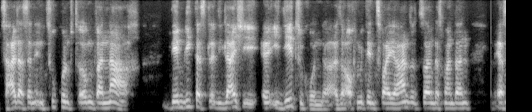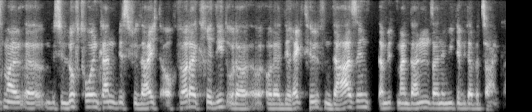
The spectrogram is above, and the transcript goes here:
zahle das dann in Zukunft irgendwann nach. Dem liegt das die gleiche äh, Idee zugrunde. Also auch mit den zwei Jahren sozusagen, dass man dann erstmal äh, ein bisschen Luft holen kann, bis vielleicht auch Förderkredit oder, oder Direkthilfen da sind, damit man dann seine Miete wieder bezahlen kann.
